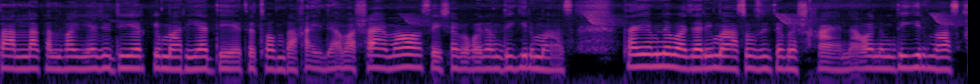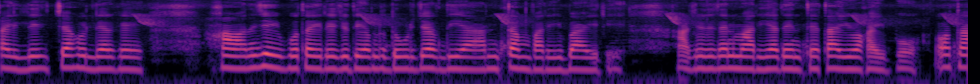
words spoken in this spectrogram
তার লাগাল ভাইয়া যদি আর কি মারিয়া দিয়ে, তো তোমরা খাইলে আবার সায়মাও আছে, হিসাবে কইলাম দিঘির মাছ। তাই এমনি বাজারি মাছও যেতে বেশ খায় না। কইলাম দিঘির মাছ খাইলে ইচ্ছা হইলে আর কি খাওয়ানি যাইব, তাইরে যদি আমরা দৌড় জাপ দিয়ে আনতাম পারি বাইরে। আর যদি তাই মারিয়া দেনতে তাইও খাইব। ওটা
